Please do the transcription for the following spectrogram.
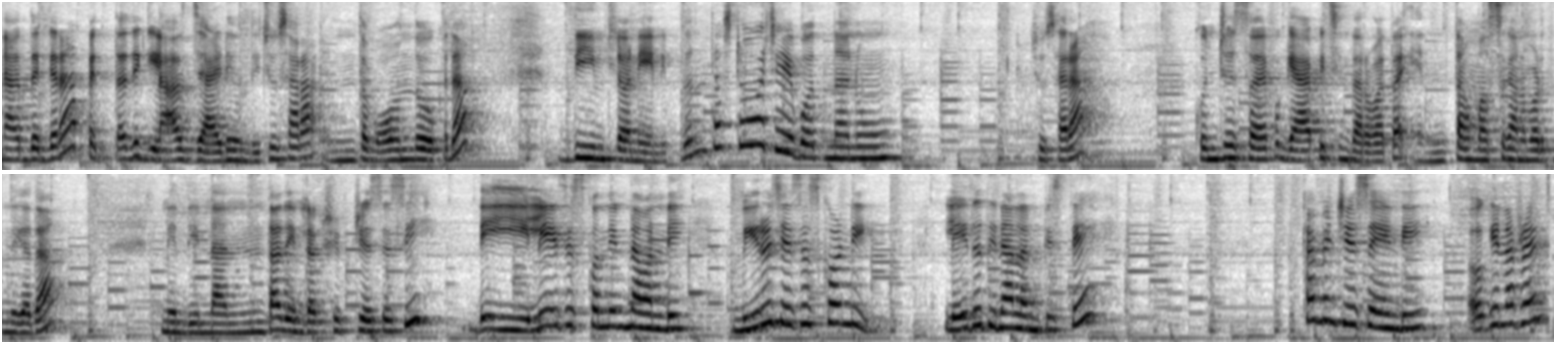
నా దగ్గర పెద్దది గ్లాస్ జాడీ ఉంది. చూసారా? ఎంత బాగుందో కదా? దీంట్లో నేను ఇప్పుడు అంతా స్టోర్ చేయబోతున్నాను. చూసారా? కొంచెం సేపు గ్యాప్ ఇచ్చిన తర్వాత ఎంత మస్తు కనబడుతుంది కదా. నేను దీన్ని అంతా దీంట్లోకి షిఫ్ట్ చేసేసి డైలీ వేసేసుకొని తింటున్నామండి. మీరు చేసేసుకోండి. లేదు తినాలనిపిస్తే కమెంట్ చేసేయండి. ఓకేనా ఫ్రెండ్స్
